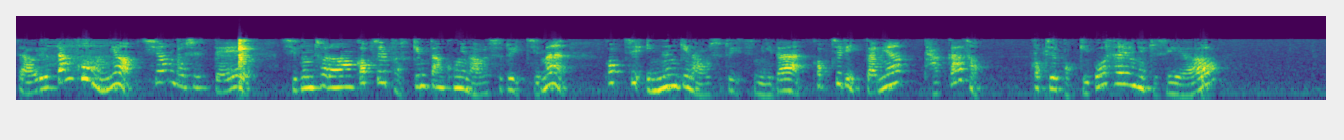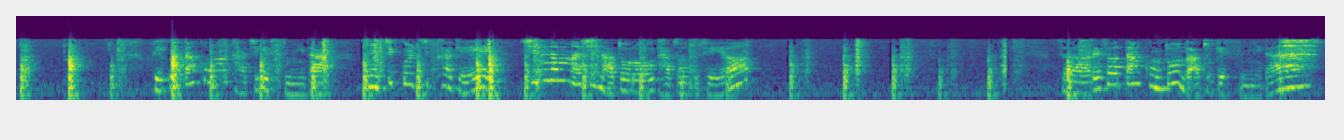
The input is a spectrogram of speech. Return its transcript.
자, 그리고 땅콩은요. 시험 보실 때 지금처럼 껍질 벗긴 땅콩이 나올 수도 있지만 껍질 있는 게 나올 수도 있습니다. 껍질이 있다면 다 까서 껍질 벗기고 사용해 주세요. 그리고 땅콩을 다지겠습니다. 굵직굵직하게 씹는 맛이 나도록 다져주세요. 자, 그래서 땅콩도 놔두겠습니다.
